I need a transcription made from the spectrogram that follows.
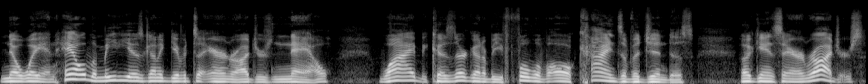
No way in hell the media is going to give it to Aaron Rodgers now. Why? Because they're going to be full of all kinds of agendas against Aaron Rodgers.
